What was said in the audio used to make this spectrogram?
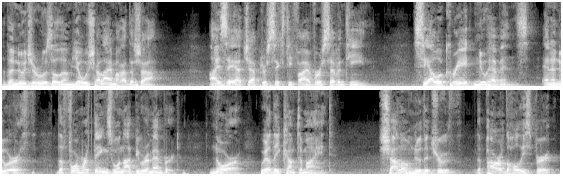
the new Jerusalem, Yerushalayim HaChadashah. Isaiah chapter 65, verse 17. See, I will create new heavens and a new earth. The former things will not be remembered, nor will they come to mind. Shalom knew the truth the power of the Holy Spirit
